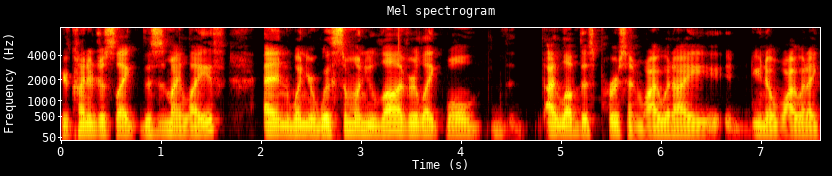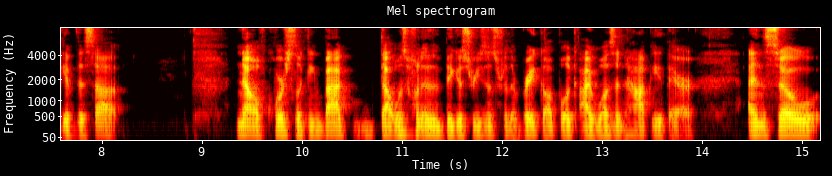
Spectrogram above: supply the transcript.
You're kind of just like, this is my life. And when you're with someone you love, you're like, well, I love this person. Why would I, you know, why would I give this up? Now, of course, looking back, that was one of the biggest reasons for the breakup. Like, I wasn't happy there. And so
